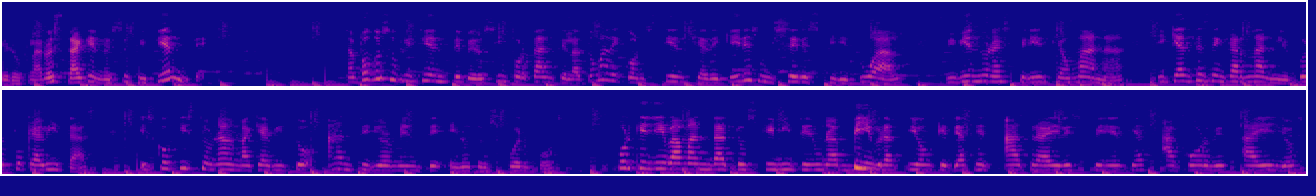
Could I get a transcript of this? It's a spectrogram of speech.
pero claro está que no es suficiente. Tampoco es suficiente, pero es importante la toma de conciencia de que eres un ser espiritual viviendo una experiencia humana y que antes de encarnar en el cuerpo que habitas, escogiste un alma que habitó anteriormente en otros cuerpos, porque lleva mandatos que emiten una vibración que te hacen atraer experiencias acordes a ellos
